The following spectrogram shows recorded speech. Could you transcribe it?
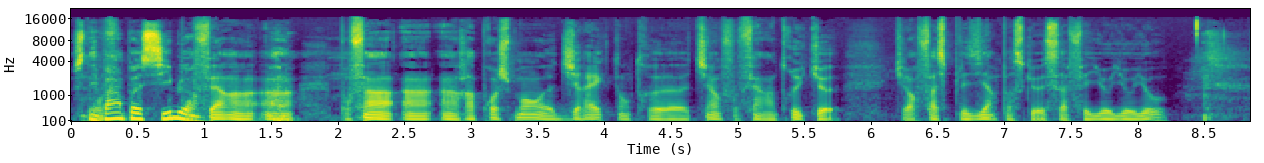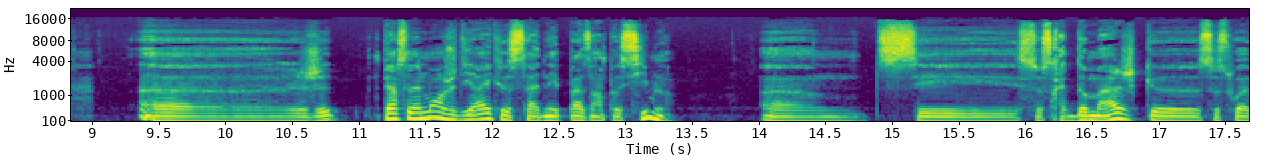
ce n'est pas impossible. Pour faire un, pour faire un, rapprochement euh, direct entre, tiens, il faut faire un truc euh, qui leur fasse plaisir parce que ça fait yo-yo-yo je, Personnellement, je dirais que ça n'est pas impossible. ce serait dommage que, ce soit,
